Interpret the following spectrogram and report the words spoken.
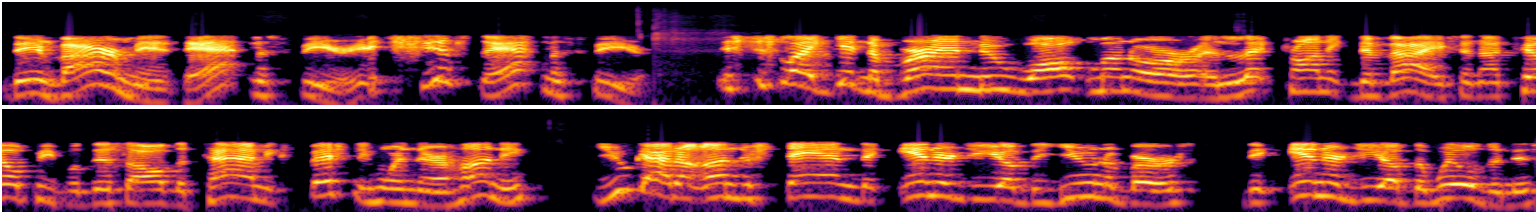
the environment, the atmosphere. It shifts the atmosphere. It's just like getting a brand new Walkman or electronic device. And I tell people this all the time, especially when they're hunting. You got to understand the energy of the universe, the energy of the wilderness,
